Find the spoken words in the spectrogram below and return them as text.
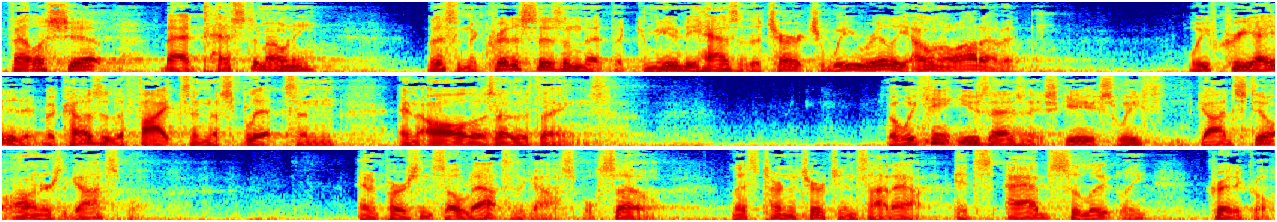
fellowship, bad testimony. Listen, the criticism that the community has of the church, we really own a lot of it. We've created it because of the fights and the splits and, and all those other things. But we can't use that as an excuse. We, God still honors the gospel. And a person sold out to the gospel. So, let's turn the church inside out. It's absolutely critical.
